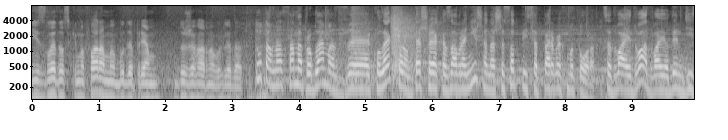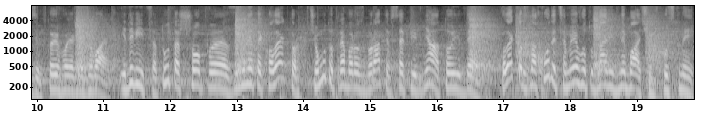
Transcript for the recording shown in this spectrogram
І з ледовськими фарами буде прям дуже гарно виглядати. Тут в нас саме проблема з е, колектором, те, що я казав раніше, на 651 моторах. Це 2.2, 2.1 дізель, хто його як називає. І дивіться, тут, щоб е, замінити колектор, чому тут треба розбирати все півдня, а то і день. Колектор знаходиться, ми його тут навіть не бачимо, впускний.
